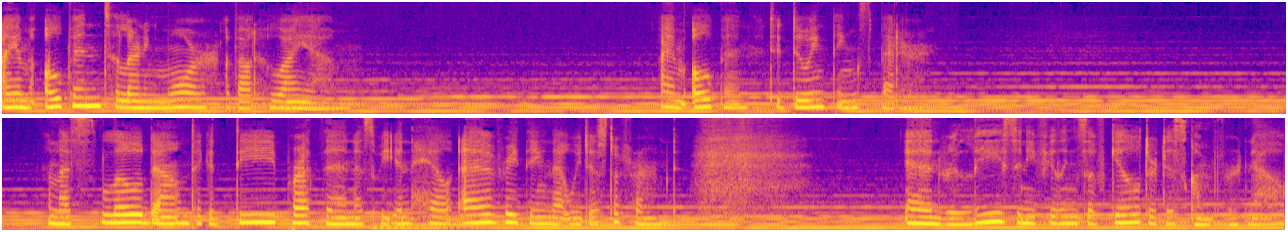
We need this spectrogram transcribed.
I am open to learning more about who I am. I am open to doing things better. And let's slow down, take a deep breath in as we inhale everything that we just affirmed. And release any feelings of guilt or discomfort now.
